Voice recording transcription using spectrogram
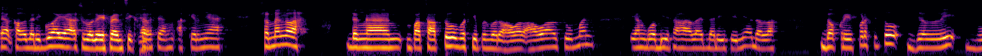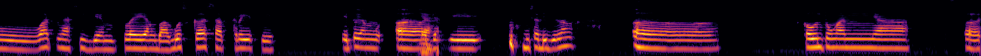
ya kalau dari gua ya sebagai fans Sixers yang akhirnya seneng lah dengan 4-1 meskipun baru awal-awal cuman yang gua bisa highlight dari sini adalah Doc Rivers itu jeli buat ngasih gameplay yang bagus ke Seth Curry sih itu yang uh, Ya. jadi bisa dibilang uh, keuntungannya uh,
